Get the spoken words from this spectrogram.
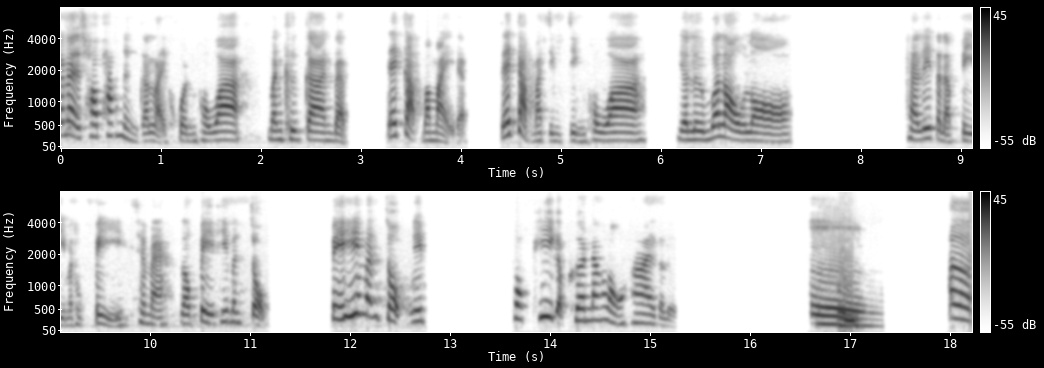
ก็น่าจะชอบภาคหนึ่งกันหลายคน เพราะว่ามันคือการแบบได้กลับมาใหม่แบบ ได้กลับมาจริง ๆ เพราะว่า อย่าลืมว่าเรารอแฮร์รี่แต่ละปีมาทุกปีใช่ไหมแล้วปีที่มันจบ ปีที่มันจบนี่พวกพี่กับเพื่อนนั่งร้องไห้กันเลยอืมเออ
